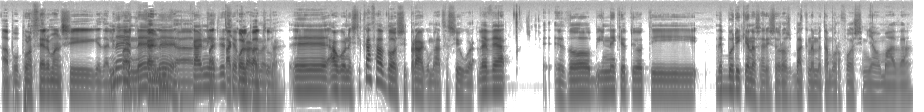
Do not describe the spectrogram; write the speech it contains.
από προθέρμανση και τα λοιπά Ναι, που ναι, κάνει ναι. τα, κάνει τα, τα τέτοια κόλπα πράγματα. του. Ε, αγωνιστικά θα δώσει πράγματα σίγουρα. Βέβαια, εδώ είναι και το ότι δεν μπορεί και ένας αριστερός μπακ να μεταμορφώσει μια ομάδα.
